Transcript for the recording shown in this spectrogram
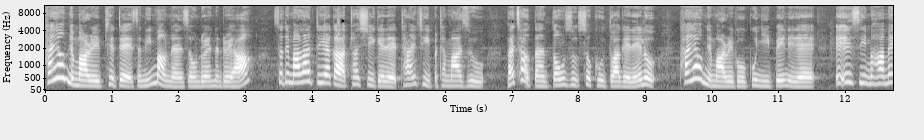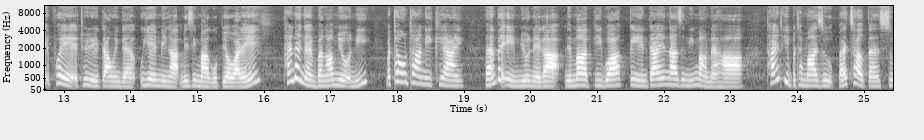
ထိုင်းရောက်မြန်မာတွေဖြစ်တဲ့ဇနီးမောင်နှံဇုံတွဲနှစ်တွဲဟာစက်တင်ဘာလ၁ရက်ကထွက်ရှိခဲ့တဲ့ထိုင်းချီပထမစုဘတ်6တန်း3စုစုခုသွားခဲ့တယ်လို့ထိုင်းရောက်မြန်မာတွေကိုကူညီပေးနေတဲ့ AAC မဟာမိတ်အဖွဲ့ရဲ့အထွေထွေတာဝန်ခံဦးရဲမင်းကမေစီမာကိုပြောပါရယ်ထိုင်းနိုင်ငံဘန်ကောက်မြို့အနီးပထုံဌာနီခရိုင်ဗန်းပအိမ်မြို့နယ်ကမြန်မာပြည်ပွားကရင်တိုင်းသားဇနီးမောင်နှံဟာထိုင်းထီပထမစုဘတ်6တန်းစု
